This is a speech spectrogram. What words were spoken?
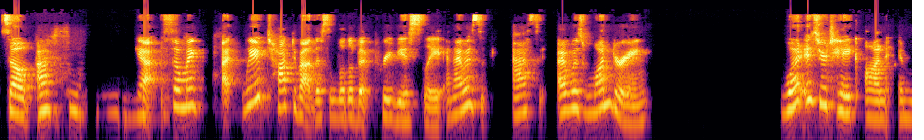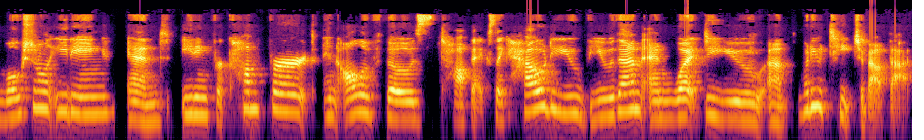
So, absolutely. Yeah. So, my, we had talked about this a little bit previously, and I was asked, I was wondering, what is your take on emotional eating and eating for comfort and all of those topics? Like, how do you view them, and what do you um, what do you teach about that?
